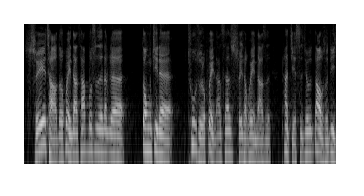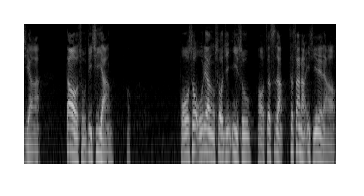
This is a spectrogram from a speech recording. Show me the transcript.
水草的慧眼大师，他不是那个东晋的出土的慧眼大师，他是水草慧远大师。他解释就是倒数第几行啊？倒数第七行。佛说无量寿经一书，哦，这四行这三行一起念的啊。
